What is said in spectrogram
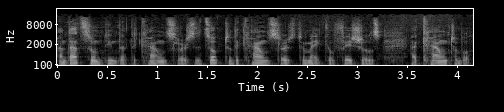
and that's something that the councillors it's up to the councillors to make officials accountable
